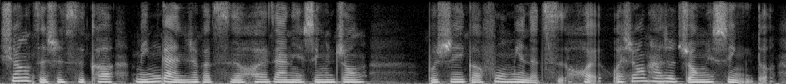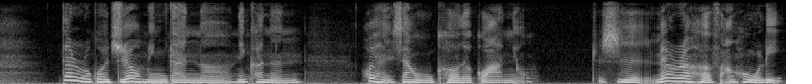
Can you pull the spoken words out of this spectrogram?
希望此时此刻，敏感这个词汇在你心中不是一个负面的词汇。我希望它是中性的。但如果只有敏感呢，你可能。会很像无壳的瓜牛，就是没有任何防护力，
